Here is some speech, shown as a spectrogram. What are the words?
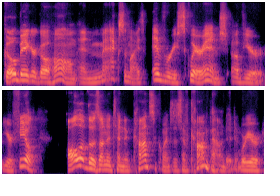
go big or go home and maximize every square inch of your, your field. All of those unintended consequences have compounded where your,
